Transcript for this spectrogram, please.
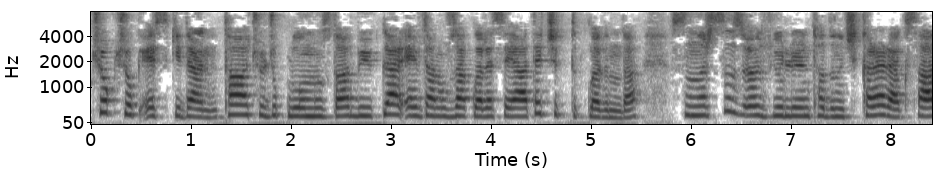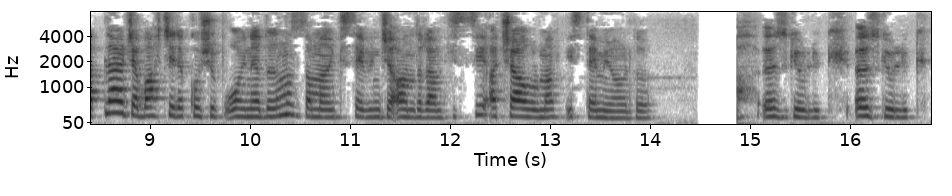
çok çok eskiden ta çocukluğumuzda büyükler evden uzaklara seyahate çıktıklarında sınırsız özgürlüğün tadını çıkararak saatlerce bahçede koşup oynadığımız zamanki sevinci andıran hissi açığa vurmak istemiyordu. Ah özgürlük, özgürlük.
